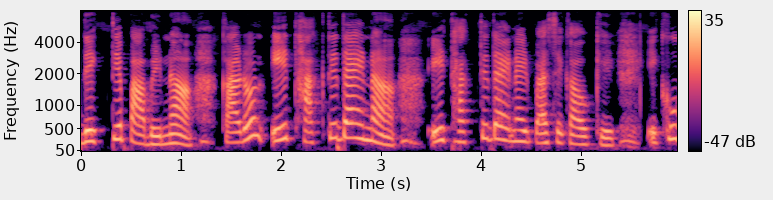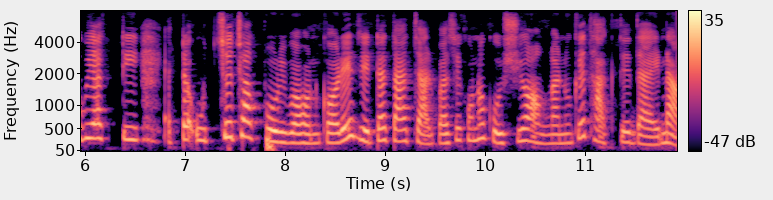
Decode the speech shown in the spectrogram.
দেখতে পাবে না। কারণ এ থাকতে দেয় না, এ থাকতে দেয় না এর পাশে কাউকে। এ খুবই একটি, একটা উচ্চচাপ পরিবহন করে যেটা তার চারপাশে কোনো কোষীয় অঙ্গাণুকে থাকতে দেয় না।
